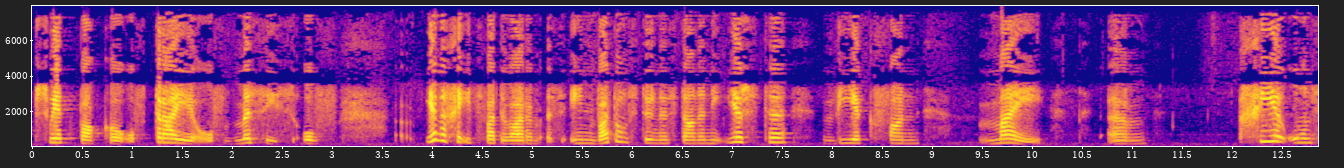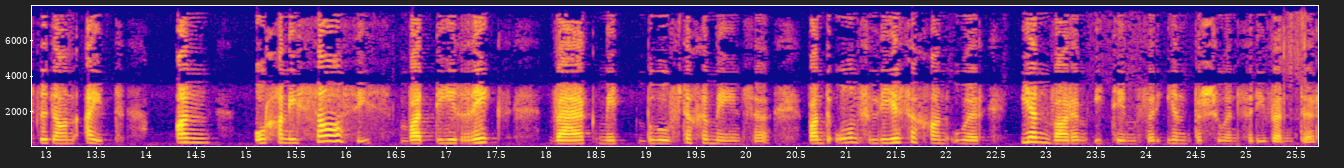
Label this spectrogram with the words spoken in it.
sweetpakke of treie of missies of enige iets wat warm is. En wat ons doen is dan in die eerste week van Mei ehm um, gee ons dit dan uit aan organisasies wat direk werk met behoeftige mense want ons lese gaan oor een warm item vir een persoon vir die winter.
